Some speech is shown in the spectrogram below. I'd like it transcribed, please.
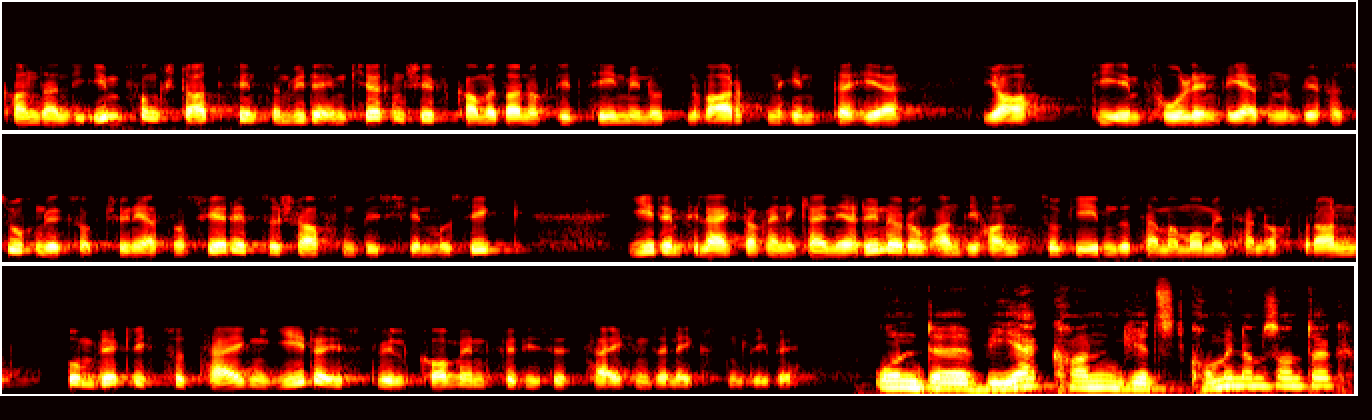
kann dann die Impfung stattfinden und wieder im Kirchenschiff kann man dann noch die zehn Minuten warten hinterher ja, die empfohlen werden. Wir versuchen, wie gesagt, schöne Atmosphäre zu schaffen, ein bisschen Musik, jedem vielleicht auch eine kleine Erinnerung an die Hand zu geben, da sind wir momentan noch dran, um wirklich zu zeigen, jeder ist willkommen für dieses Zeichen der Nächstenliebe. Und äh, wer kann jetzt kommen am Sonntag?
